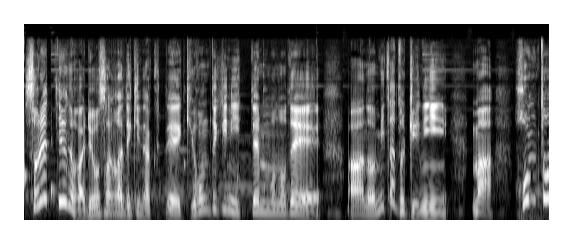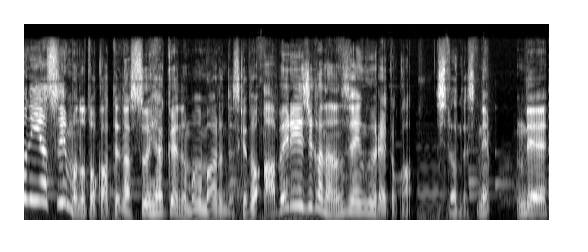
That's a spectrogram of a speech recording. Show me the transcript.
それっていうのが量産ができなくて基本的に一点物であの見た時にまあ本当に安いものとかっていうのは数百円のものもあるんですけどアベレージが7000円ぐらいとかしたんですね。で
